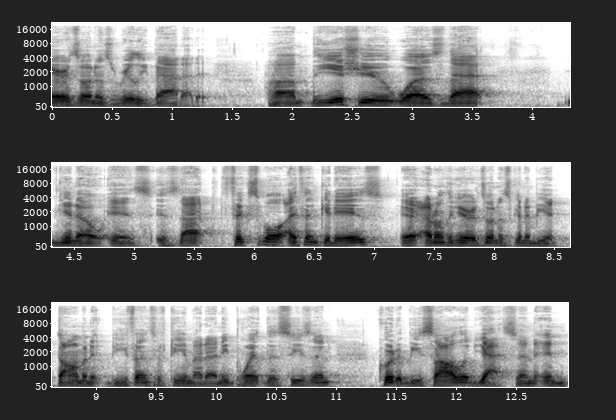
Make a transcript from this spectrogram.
Arizona is really bad at it. Um, the issue was that, you know, is is that fixable? I think it is. I don't think Arizona is going to be a dominant defensive team at any point this season. Could it be solid? Yes. And and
